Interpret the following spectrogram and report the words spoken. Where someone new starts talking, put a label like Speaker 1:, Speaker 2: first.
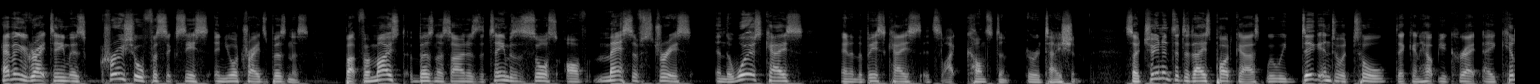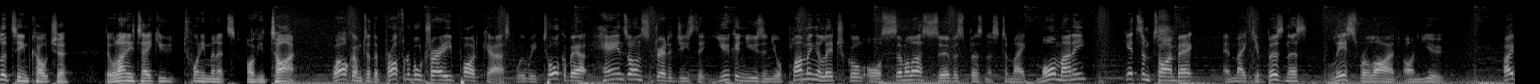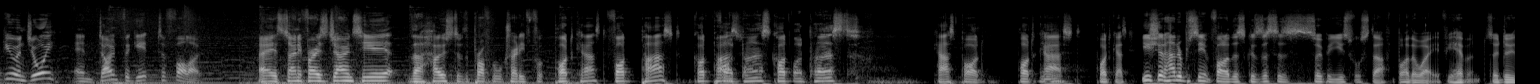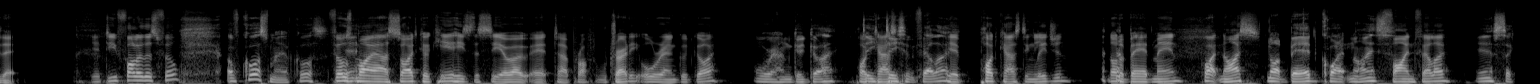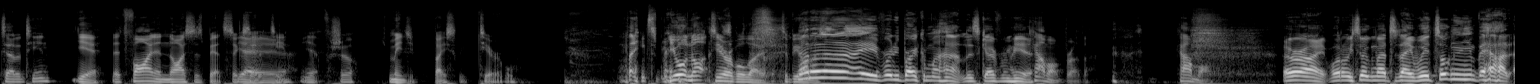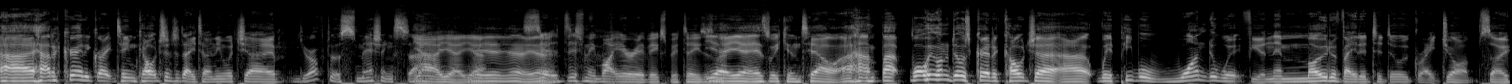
Speaker 1: Having a great team is crucial for success in your trade's business. But for most business owners, the team is a source of massive stress in the worst case, and in the best case, it's like constant irritation. So tune into today's podcast where we dig into a tool that can help you create a killer team culture that will only take you 20 minutes of your time. Welcome to the Profitable Tradie Podcast, where we talk about hands on strategies that you can use in your plumbing, electrical, or similar service business to make more money, get some time back, and make your business less reliant on you. Hope you enjoy, and don't forget to follow. Hey, it's Tony Fraser Jones here, the host of the Profitable Tradie F- Podcast, Fodpast, Codpast,
Speaker 2: Podcast,
Speaker 1: Cod,
Speaker 2: podcast.
Speaker 1: Cast Pod, Podcast, Podcast. You should 100% follow this because this is super useful stuff, by the way, if you haven't. So do that. Yeah, do you follow this, Phil?
Speaker 2: Of course, mate. Of course.
Speaker 1: Phil's
Speaker 2: Yeah.
Speaker 1: my uh, sidekick here. He's the COO at uh, Profitable Tradie, all around good guy.
Speaker 2: all round good guy, De-
Speaker 1: Podcast-
Speaker 2: decent fellow.
Speaker 1: Yeah, podcasting legend. Not a bad man. Quite nice.
Speaker 2: Not bad. Quite nice.
Speaker 1: Fine fellow.
Speaker 2: Yeah, six out of ten.
Speaker 1: Yeah, that's fine and nice is about six
Speaker 2: yeah,
Speaker 1: out of 10,
Speaker 2: Yeah, yeah, for sure.
Speaker 1: which means you're basically terrible.
Speaker 2: Thanks, man.
Speaker 1: You're not terrible, though, to be
Speaker 2: honest. no,
Speaker 1: no,
Speaker 2: no, no. Hey, you've already broken my heart. Let's go from here.
Speaker 1: Come on, brother. Come on.
Speaker 2: All right, what are we talking about today? We're talking about uh, how to create a great team culture today, Tony. Which uh, you're off to a smashing start.
Speaker 1: Yeah, yeah, yeah.
Speaker 2: yeah, yeah, yeah.
Speaker 1: It's, it's definitely my area of expertise, isn't
Speaker 2: yeah,
Speaker 1: it?
Speaker 2: yeah, as we can tell. Um, but what we want to do is create a culture uh, where people want to work for you and they're motivated to do a great job. So,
